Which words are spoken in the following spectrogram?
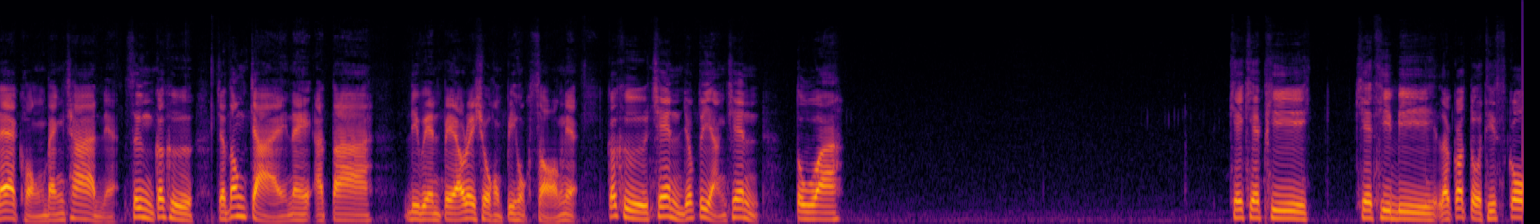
แรกของแบงก์ชาติเนี่ยซึ่งก็คือจะต้องจ่ายในอัตราดีเวนเปลเรโชของปี 62เนี่ยก็คือเช่นยกตัวอย่างเช่นตัว KKP KTB แล้วก็ตัว Tisco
